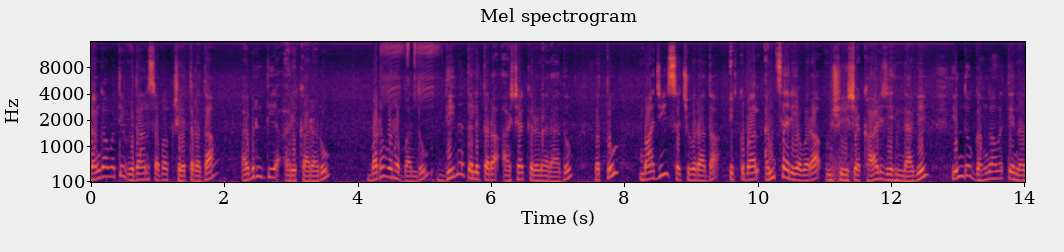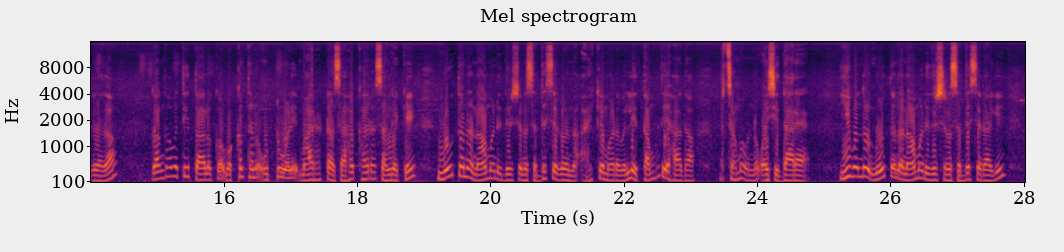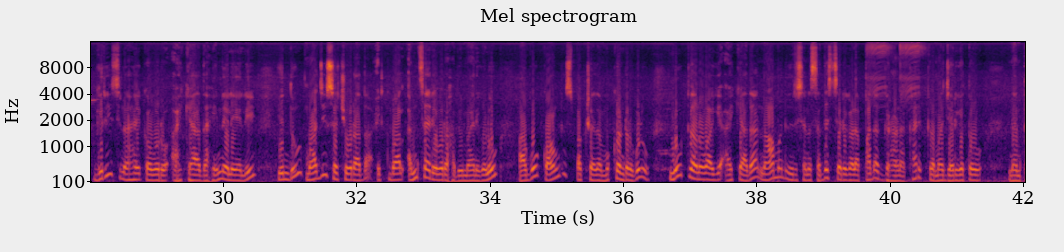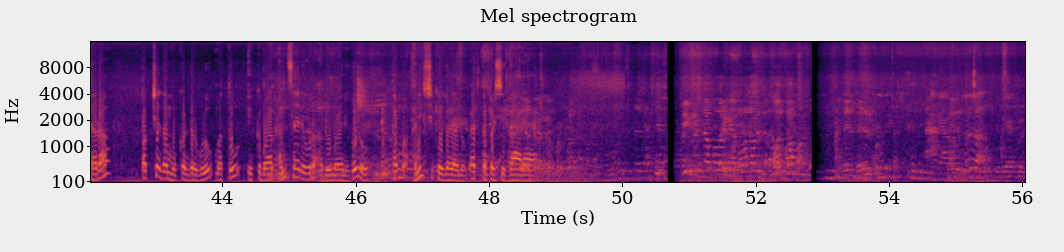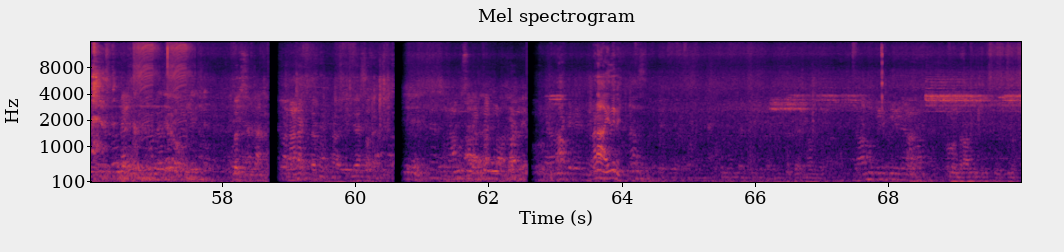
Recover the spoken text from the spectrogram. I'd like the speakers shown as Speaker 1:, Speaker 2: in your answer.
Speaker 1: ಗಂಗಾವತಿ ವಿಧಾನಸಭಾ ಕ್ಷೇತ್ರದ ಅಭಿವೃದ್ಧಿಯ ಅಧಿಕಾರರು, ಬಡವರ ಬಂಧು ದೀನದಲಿತರ ಆಶಾಕಿರಣರಾದ ಮತ್ತು ಮಾಜಿ ಸಚಿವರಾದ ಇಕ್ಬಾಲ್ ಅನ್ಸಾರಿಯವರ ವಿಶೇಷ ಕಾಳಜಿಯಿಂದಾಗಿ ಇಂದು ಗಂಗಾವತಿ ನಗರದ ಗಂಗಾವತಿ ತಾಲೂಕು ಒಕ್ಕಲ್ತನ ಹುಟ್ಟುವಳಿ ಮಾರಾಟ ಸಹಕಾರ ಸಂಘಕ್ಕೆ ನೂತನ ನಾಮನಿರ್ದೇಶನ ಸದಸ್ಯರುಗಳನ್ನು ಆಯ್ಕೆ ಮಾಡುವಲ್ಲಿ ತಮ್ಮದೇ ಆದ ಶ್ರಮವನ್ನು ವಹಿಸಿದ್ದಾರೆ. ಈ ಒಂದು ನೂತನ ನಾಮನಿರ್ದೇಶನ ಸದಸ್ಯರಾಗಿ ಗಿರೀಶ್ ನಾಯಕ್ ಅವರು ಆಯ್ಕೆಯಾದ ಹಿನ್ನೆಲೆಯಲ್ಲಿ ಇಂದು ಮಾಜಿ ಸಚಿವರಾದ ಇಕ್ಬಾಲ್ ಅನ್ಸಾರಿ ಅವರ ಅಭಿಮಾನಿಗಳು ಹಾಗೂ ಕಾಂಗ್ರೆಸ್ ಪಕ್ಷದ ಮುಖಂಡರುಗಳು ನೂತನವಾಗಿ ಆಯ್ಕೆಯಾದ ನಾಮನಿರ್ದೇಶನ ಸದಸ್ಯರುಗಳ ಪದಗ್ರಹಣ ಕಾರ್ಯಕ್ರಮ ಜರುಗಿತು. ನಂತರ ಪಕ್ಷದ ಮುಖಂಡರುಗಳು ಮತ್ತು ಇಕ್ಬಾಲ್ ಅನ್ಸಾರಿ ಅವರ ಅಭಿಮಾನಿಗಳು ತಮ್ಮ ಅನಿಸಿಕೆಗಳನ್ನು ವ್ಯಕ್ತಪಡಿಸಿದ್ದಾರೆ.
